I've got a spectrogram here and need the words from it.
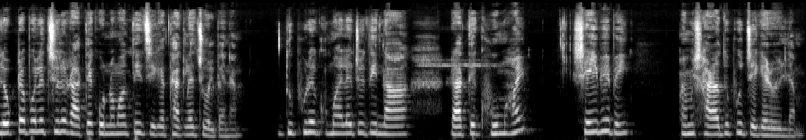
লোকটা বলেছিল, রাতে কোনো মতেই জেগে থাকলে চলবে না। দুপুরে ঘুমালে যদি না রাতে ঘুম হয়, সেই ভেবেই আমি সারা দুপুর জেগে রইলাম।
